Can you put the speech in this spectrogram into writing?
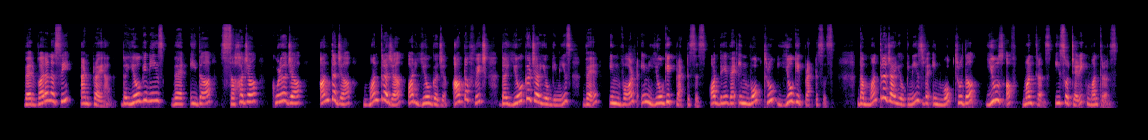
were Varanasi and Prayag. The yoginis were either Sahaja, Kulaja, Antaja Mantraja or Yogaja, out of which the Yogaja yoginis were involved in yogic practices or they were invoked through yogic practices. The Mantraja yoginis were invoked through the use of mantras, esoteric mantras.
